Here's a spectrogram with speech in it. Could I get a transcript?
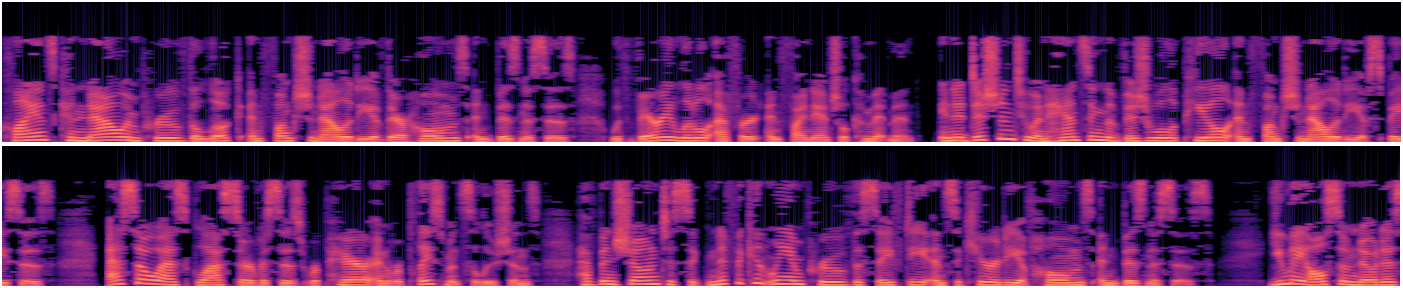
clients can now improve the look and functionality of their homes and businesses with very little effort and financial commitment. In addition to enhancing the visual appeal and functionality of spaces, SOS Glass Services repair and replacement solutions have been shown to significantly improve the safety and security of homes and businesses. You may also notice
